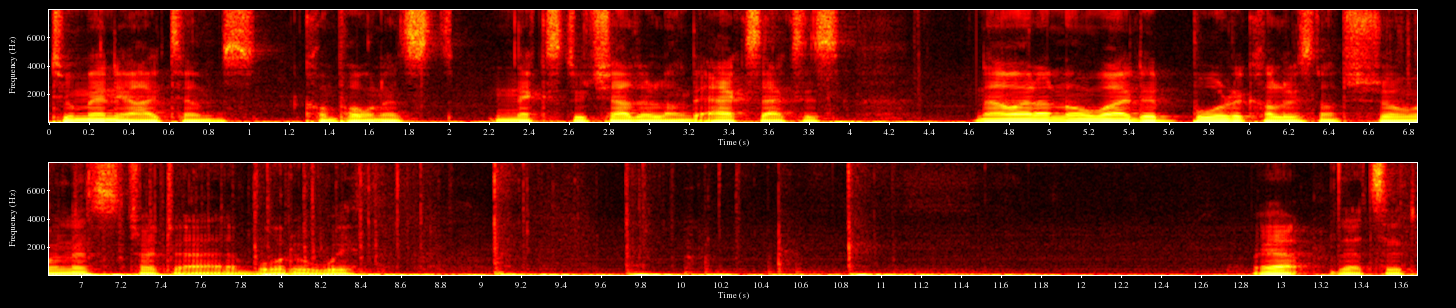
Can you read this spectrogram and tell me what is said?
too many items components next to each other along the x-axis. Now I don't know why the border color is not showing. Let's try to add a border width. Yeah that's it.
